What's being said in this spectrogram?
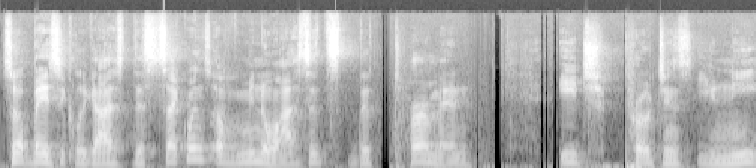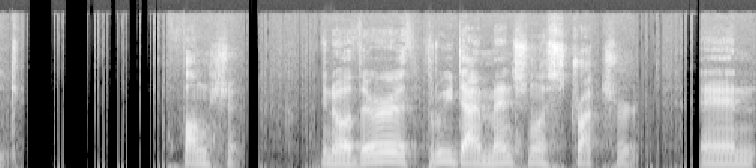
So basically, guys, the sequence of amino acids determine each protein's unique function. You know, they're a three-dimensional structure, and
